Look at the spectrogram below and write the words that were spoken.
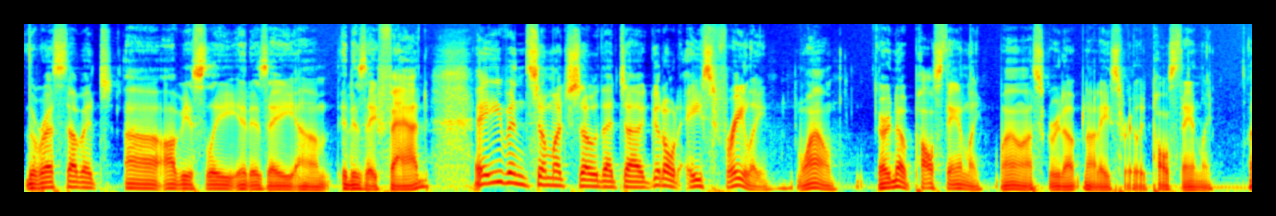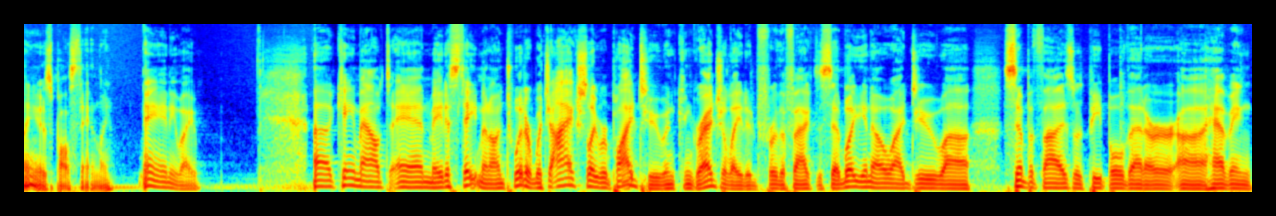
the rest of it, uh, obviously, it is a um, it is a fad. Even so much so that uh, good old Ace Frehley, wow, or no, Paul Stanley. Wow, I screwed up. Not Ace Frehley, Paul Stanley. I think it was Paul Stanley. Anyway, uh, came out and made a statement on Twitter, which I actually replied to and congratulated for the fact that said, well, you know, I do uh, sympathize with people that are uh, having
